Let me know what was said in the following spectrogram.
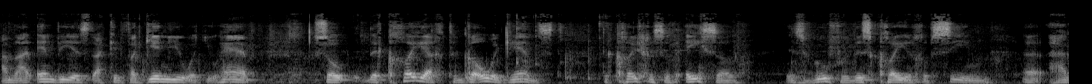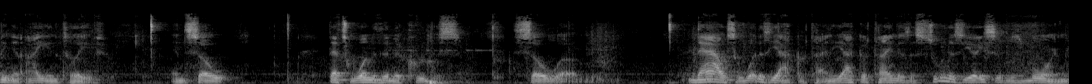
I'm not envious. I can forgive you what you have. So the koyach to go against the koyachas of Esav is for this koyach of seeing, uh, having an ayin toiv. And so that's one of the nakudas. So um, now, so what is Yaakov Tain? Yaakov Tain is as soon as Yosef was born,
